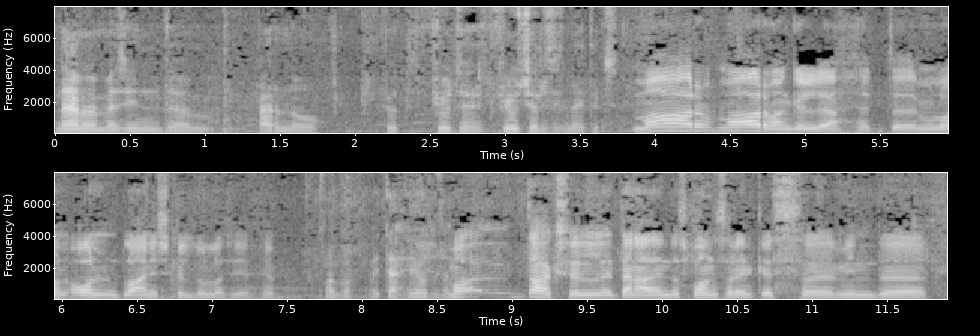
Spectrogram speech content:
näeme me sind ähm, Pärnu Future, Futuresis näiteks? ma arv-, ma arvan küll jah, et äh, mul on, on plaanis küll tulla siia, jah. olgu, aitäh, jõudu sulle! ma tahaks veel tänada enda sponsoreid, kes äh, mind äh,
